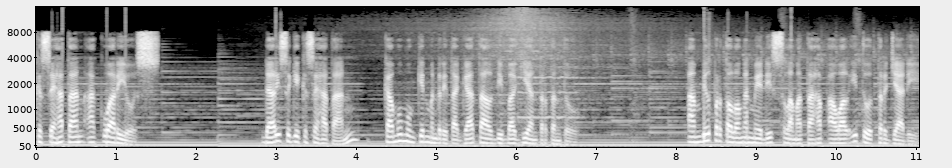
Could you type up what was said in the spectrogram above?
Kesehatan Aquarius Dari segi kesehatan, kamu mungkin menderita gatal di bagian tertentu. Ambil pertolongan medis selama tahap awal itu terjadi.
